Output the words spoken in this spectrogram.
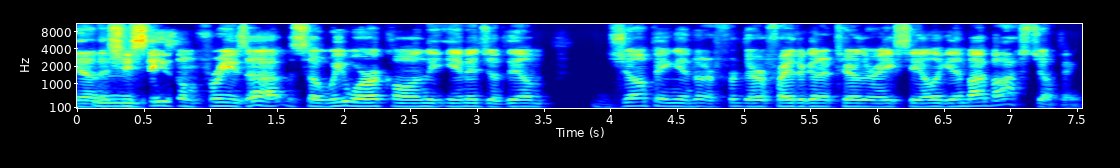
you know mm. that she mm. sees them freeze up so we work on the image of them jumping and they're afraid they're going to tear their acl again by box jumping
